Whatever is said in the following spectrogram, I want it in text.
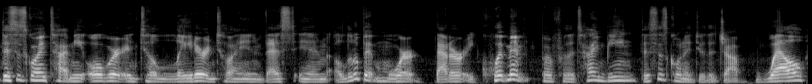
This is going to tie me over until later, until I invest in a little bit more better equipment. But for the time being, this is going to do the job well.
